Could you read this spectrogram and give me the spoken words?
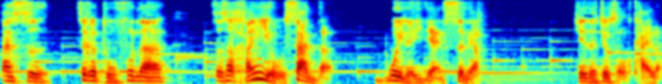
但是这个屠夫呢，只是很友善的喂了一点饲料，接着就走开了。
